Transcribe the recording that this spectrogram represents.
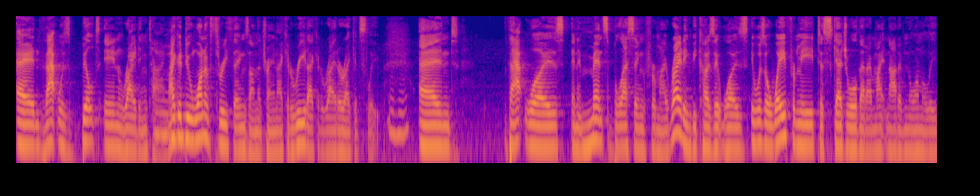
And that was built in writing time. Mm-hmm. I could do one of three things on the train I could read, I could write, or I could sleep. Mm-hmm. And that was an immense blessing for my writing because it was it was a way for me to schedule that I might not have normally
